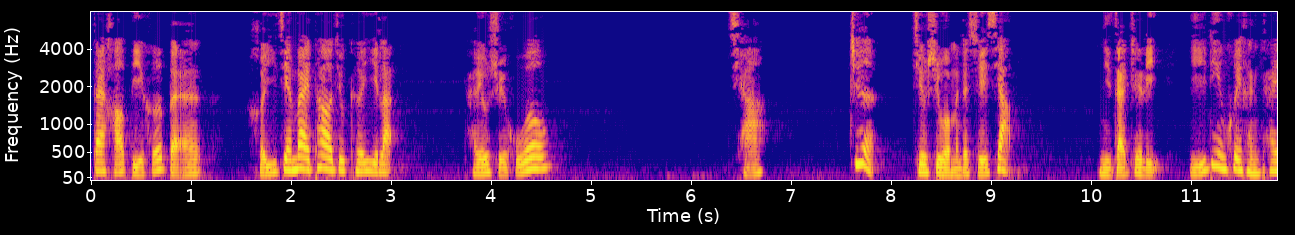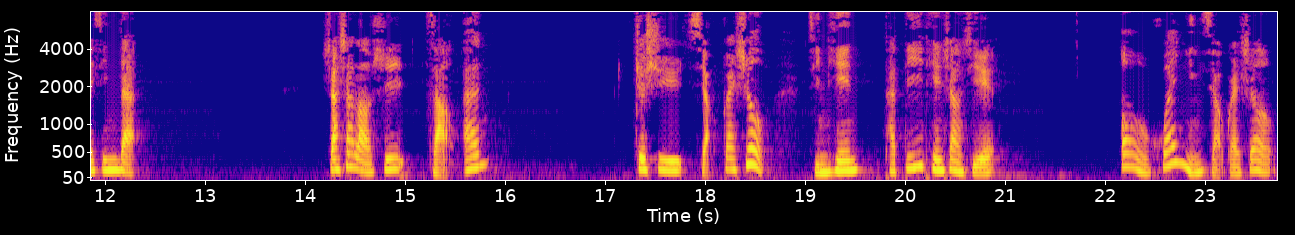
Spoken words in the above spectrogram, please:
带好笔和本和一件外套就可以了，还有水壶哦。瞧，这就是我们的学校，你在这里一定会很开心的。莎莎老师，早安。这是小怪兽，今天他第一天上学。哦，欢迎小怪兽。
